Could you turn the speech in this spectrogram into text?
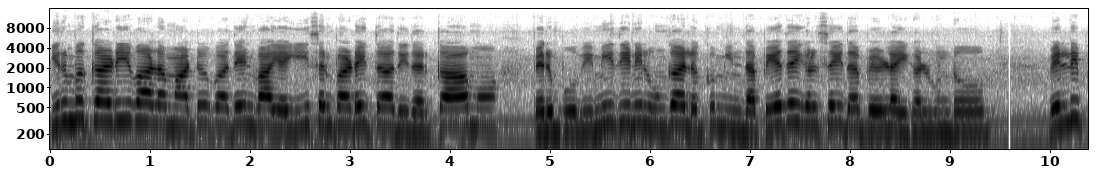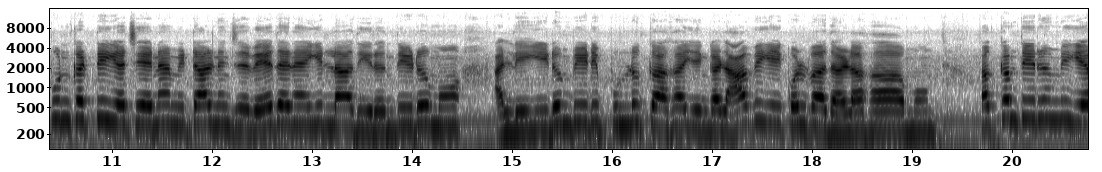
இரும்பு கடிவாள மாட்டுவதேன் வாயை ஈசன் படைத்தது இதற்காமோ பெரும் புவி மீதினில் உங்களுக்கும் இந்த பேதைகள் செய்த பிழைகள் உண்டோ? வெள்ளி புண் கட்டிய சேனமிட்டால் நெஞ்சு வேதனை இல்லாதிருந்திடுமோ? அள்ளி இடும்பிடி புல்லுக்காக எங்கள் ஆவியை கொள்வதழகாமோ? பக்கம் திரும்பியே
